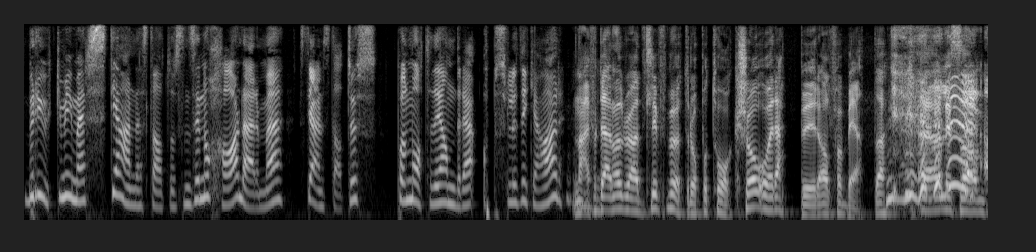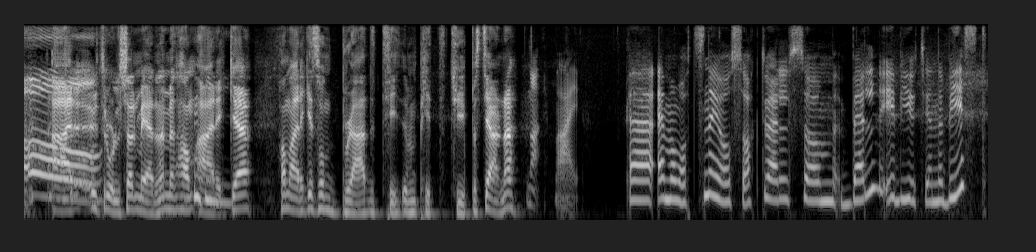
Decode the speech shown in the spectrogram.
bruke mye mer stjernestatusen sin, og har dermed stjernestatus på en måte de andre absolutt ikke har. Nei, for Daniel Radcliffe møter opp på talkshow og rapper alfabetet. Eh, og liksom er utrolig sjarmerende, men han er ikke Han er ikke sånn Brad Pitt-type stjerne. Nei. Eh, Emma Watson er jo også aktuell som Bell i Beauty and the Beast.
